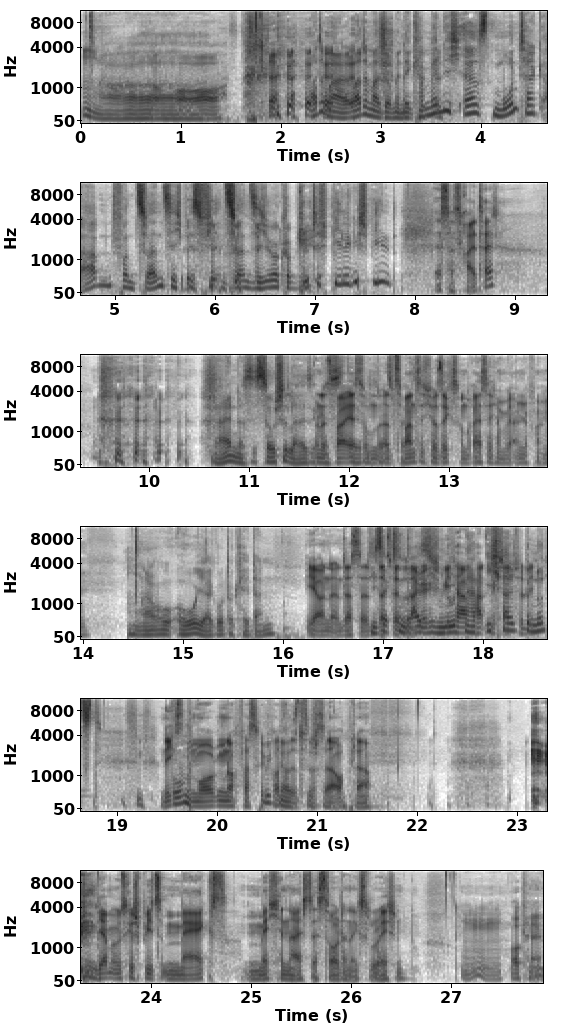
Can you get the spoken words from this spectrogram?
Ah. Oh. Warte mal, warte mal, Dominik, haben wir nicht erst Montagabend von 20 bis 24 Uhr Computerspiele gespielt? Ist das Freizeit? Nein, das ist Socializing. Und es war erst um äh, äh, 20.36 Uhr haben wir angefangen. Oh, oh, ja gut, okay, dann. Ja, und äh, das, Die dass wir so lange 36 gespielt Minuten haben, habe hat ich mich halt natürlich benutzt. nächsten um Morgen noch was gekostet. Das ist ja auch klar. Wir haben übrigens gespielt Max, Mechanized Assault and Exploration. Hm, okay.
